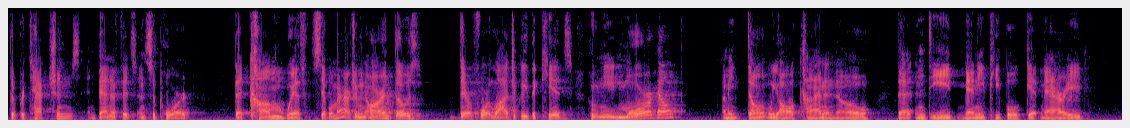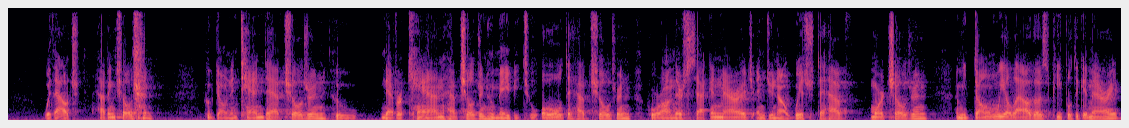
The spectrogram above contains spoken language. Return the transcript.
the protections and benefits and support that come with civil marriage? I mean, aren't those therefore logically the kids who need more help? I mean, don't we all kind of know that indeed many people get married without having children, who don't intend to have children, who never can have children, who may be too old to have children, who are on their second marriage and do not wish to have more children? I mean, don't we allow those people to get married?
